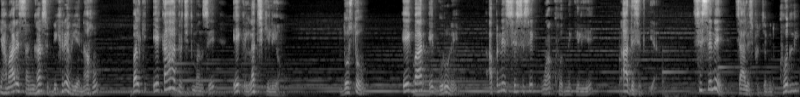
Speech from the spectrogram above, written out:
कि हमारे संघर्ष बिखरे हुए ना हो, बल्कि एकाग्रचित मन से एक लक्ष्य के लिए हो। दोस्तों, एक बार एक गुरु ने अपने शिष्य से कुआँ खोदने के लिए आदेशित किया। शिष्य ने चालीस फीट ज़मीन खोद ली,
